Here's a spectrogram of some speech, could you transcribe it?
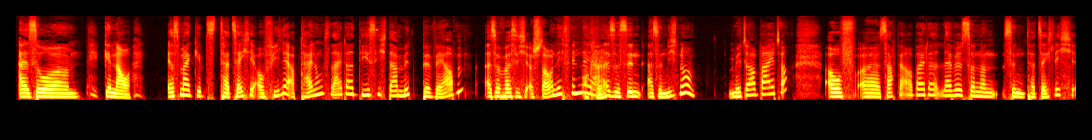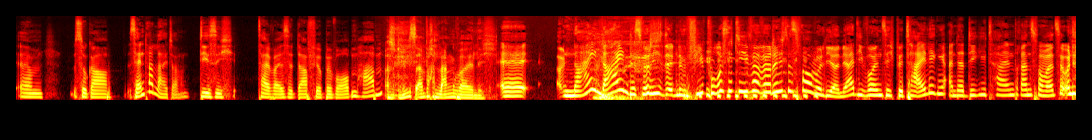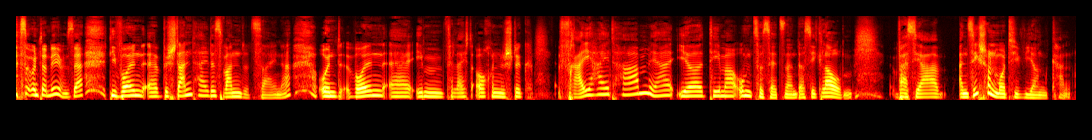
Also genau. Erstmal gibt es tatsächlich auch viele Abteilungsleiter, die sich da mitbewerben. Also was ich erstaunlich finde, okay. ja, also sind also nicht nur Mitarbeiter auf äh, Sachbearbeiterlevel, sondern sind tatsächlich ähm, sogar Centerleiter, die sich teilweise dafür beworben haben. Also denen ist einfach langweilig. Äh, Nein, nein, das würde ich viel positiver würde ich das formulieren. Ja, die wollen sich beteiligen an der digitalen Transformation des Unternehmens. Ja, die wollen äh, Bestandteil des Wandels sein. Ja? und wollen äh, eben vielleicht auch ein Stück Freiheit haben, ja, ihr Thema umzusetzen, an das sie glauben, was ja an sich schon motivieren kann.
